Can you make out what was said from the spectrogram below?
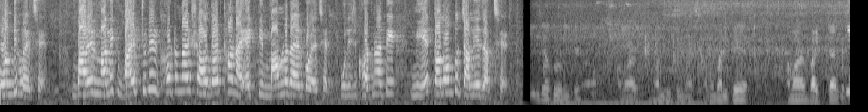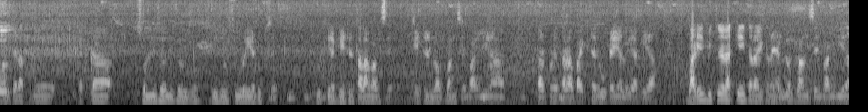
বন্দী হয়েছে। বাড়ির মালিক বাইক চুরির ঘটনায় সহদর থানায় একটি মামলা দায়ের করেছেন। পুলিশ ঘটনাটি নিয়ে তদন্ত চালিয়ে যাচ্ছে। আমার নাম দাস। আমার বাড়িতে আমার বাইকটা গতকালকে রাত্রে একটা চল্লিশ চল্লিশ হইব। দুজন সুরাইয়া ঢুকছে। ঢুকিয়া গেটের তালা ভাঙছে। গেটের লক ভাঙছে ভাঙিয়া তারপরে তারা বাইকটারে উঠাইয়া লইয়া গিয়া বাড়ির ভিতরে রাখিয়াই তারা এটার হ্যান্ডলক ভাঙছে ভাঙিয়া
